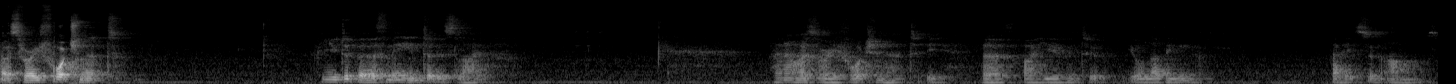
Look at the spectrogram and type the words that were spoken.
Oh, I was very fortunate for you to birth me into this life. And I was very fortunate to be birthed by you into your loving face and arms.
